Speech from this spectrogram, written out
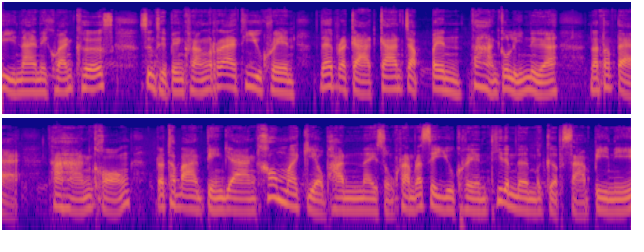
4 นายในแคว้นเคิร์กซึ่งถือเป็นครั้งแรกที่ยูเครนได้ประกาศการจับเป็นทหารเกาหลีเหนือ นับตั้งแต่ทหารของรัฐบาลเปียงยางเข้ามาเกี่ยวพันในสงครามรัสเซียยูเครนที่ดำเนินมาเกือบ 3 ปีนี้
